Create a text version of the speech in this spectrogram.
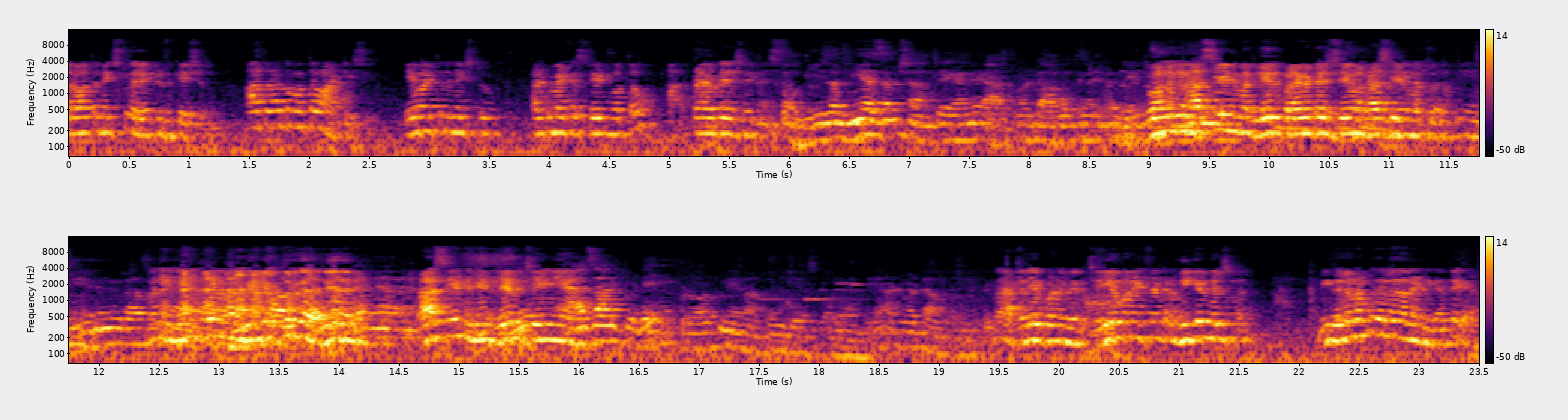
తర్వాత నెక్స్ట్ ఎలక్ట్రిఫికేషన్ ఆ తర్వాత మొత్తం ఆర్టీసీ ఏమవుతుంది నెక్స్ట్ అల్టిమేట్గా స్టేట్ మొత్తం ప్రైవేటైజేషన్. విద్వాన్లకు రాసి చేయండి మరి లేదు ప్రైవేటైజ్ చేయమని రాసి చేయండి మరి చూద్దాం. నేను కదా లేదని. లేదు మరి అట్లా చెప్పండి మీరు చేయమని ఎట్లంటారు మీకేం తెలుసు మరి? మీకు తెలియనప్పుడు తెలియదానండి అంతే కదా?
